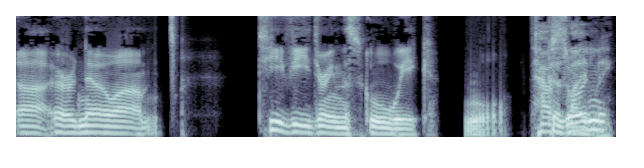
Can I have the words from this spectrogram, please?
uh, or no um, TV during the school week rule. How slightly?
